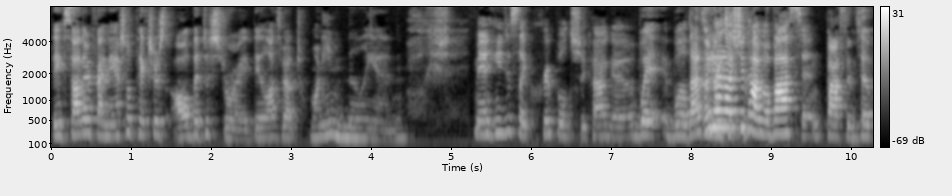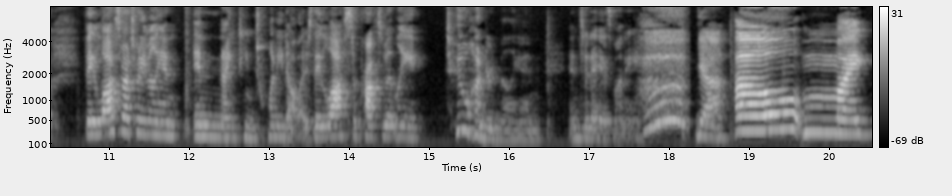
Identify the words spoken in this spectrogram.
They saw their financial pictures all but destroyed. They lost about 20 million. Holy shit. Man, he just like crippled Chicago. Wait, well, that's Oh no, 19 not Chicago, Boston. Boston. So they lost about 20 million in 1920 dollars. They lost approximately 200 million in today's money. Yeah. oh my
